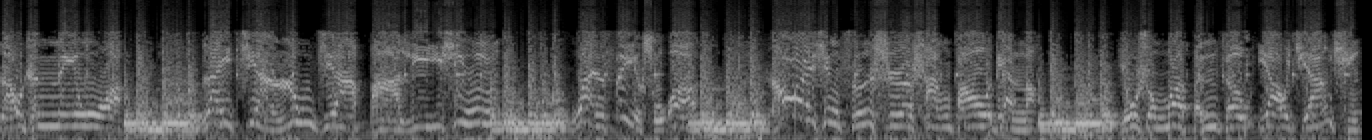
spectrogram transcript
老臣你我来见龙家把礼行。万岁说，老百姓此时上宝殿呐，有什么奔走要讲清。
